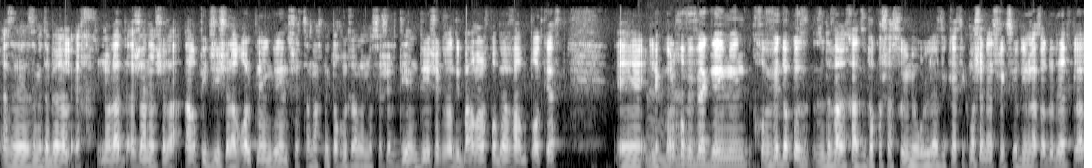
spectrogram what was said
אז אה, זה מדבר על איך נולד הז'אנר של ה-RPG, של ה-role playing games, שצמח מתוך בכלל הנושא של D&D, שכבר דיברנו עליו פה בעבר בפודקאסט. Mm-hmm. לכל חובבי הגיימינג, חובבי דוקו זה דבר אחד, זה דוקו שעשוי מעולה וכיפי, כמו שנטפליקס יודעים לעשות בדרך כלל.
